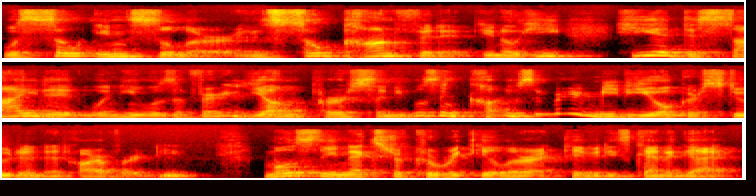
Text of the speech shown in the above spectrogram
was so insular. He was so confident. You know, he he had decided when he was a very young person. He was in he was a very mediocre student at Harvard. He, mostly an extracurricular activities kind of guy.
